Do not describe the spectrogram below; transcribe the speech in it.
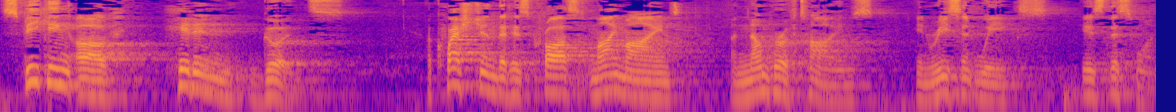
Speaking of hidden goods, a question that has crossed my mind a number of times in recent weeks is this one.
